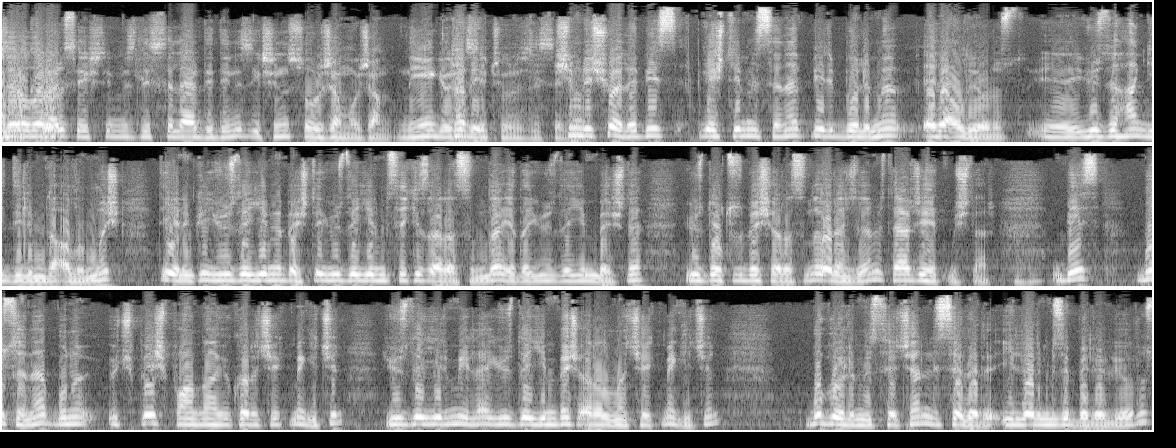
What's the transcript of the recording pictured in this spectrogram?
Özel bakıyoruz. olarak seçtiğimiz listeler dediğiniz için soracağım hocam. Neye göre Tabii. seçiyoruz listeleri? Şimdi şöyle biz geçtiğimiz sene bir bölümü ele alıyoruz. Ee, yüzde hangi dilimde alınmış? Diyelim ki yüzde 25 ile yüzde 28 arasında ya da yüzde 25 ile yüzde 35 arasında öğrencilerimiz tercih etmişler. Biz bu sene bunu 3-5 puan daha yukarı çekmek için yüzde 20 ile yüzde 25 aralığına çekmek için bu bölümü seçen liseleri, illerimizi belirliyoruz.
